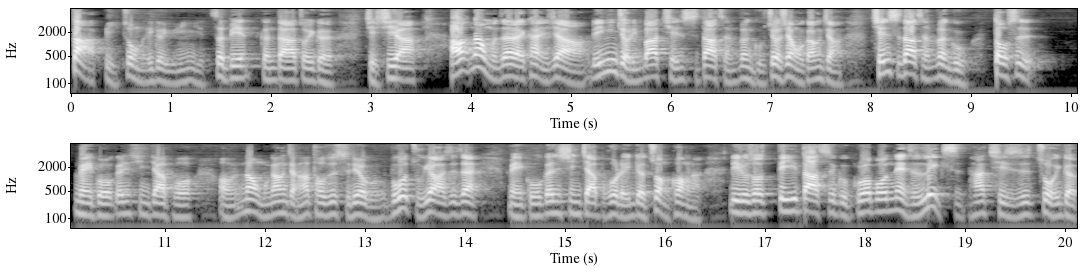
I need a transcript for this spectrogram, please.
大比重的一个原因。也这边跟大家做一个解析啊。好，那我们再来看一下啊，零零九零八前十大成分股，就像我刚刚讲，前十大成分股都是美国跟新加坡哦。那我们刚刚讲到投资十六股，不过主要还是在美国跟新加坡的一个状况啦。例如说，第一大持股 Global Net Lease，它其实是做一个。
